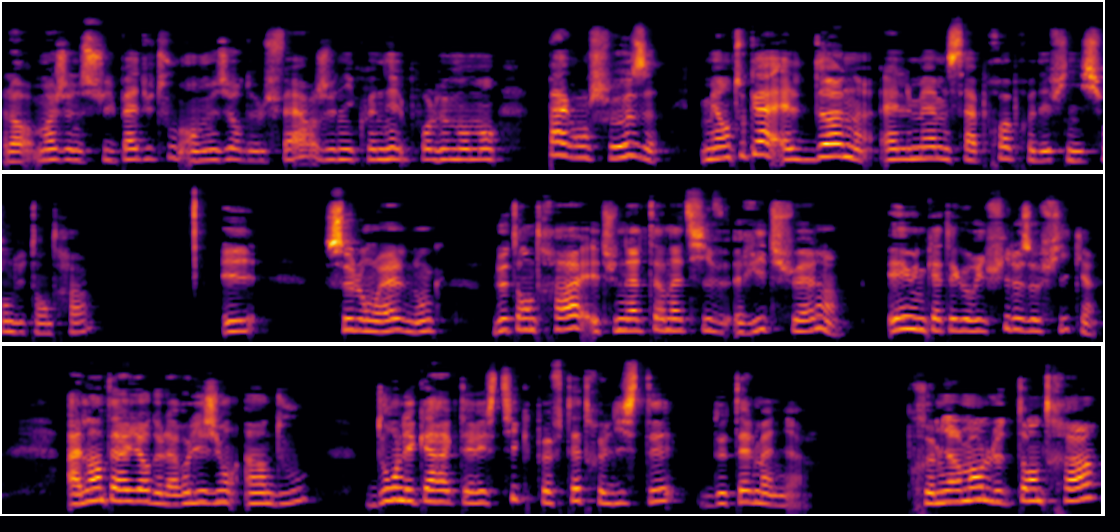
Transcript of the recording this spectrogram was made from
Alors moi je ne suis pas du tout en mesure de le faire, je n'y connais pour le moment pas grand-chose, mais en tout cas elle donne elle-même sa propre définition du tantra, et selon elle donc le tantra est une alternative rituelle et une catégorie philosophique à l'intérieur de la religion hindoue dont les caractéristiques peuvent être listées de telle manière. Premièrement, le tantra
